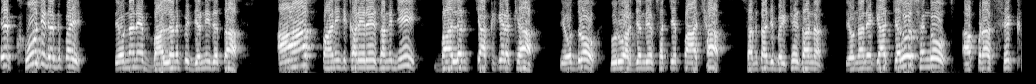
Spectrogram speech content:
ਤੇ ਖੂਹ 'ਚ ਡਿੱਗ ਪਏ ਤੇ ਉਹਨਾਂ ਨੇ ਬਾਲਣ ਭਿੱਜਣ ਨਹੀਂ ਦਿੱਤਾ। ਆਪ ਪਾਣੀ 'ਚ ਖੜੇ ਰਹੇ ਸੰਗਤ ਜੀ, ਬਾਲਣ ਚੱਕ ਕੇ ਰੱਖਿਆ ਤੇ ਉਧਰੋਂ ਗੁਰੂ ਅਰਜਨ ਦੇਵ ਸੱਚੇ ਪਾਤਸ਼ਾਹ ਸੰਗਤਾਂ 'ਚ ਬੈਠੇ ਸਨ ਤੇ ਉਹਨਾਂ ਨੇ ਕਿਹਾ, ਚਲੋ ਸਿੰਘੋ ਆਪਣਾ ਸਿੱਖ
